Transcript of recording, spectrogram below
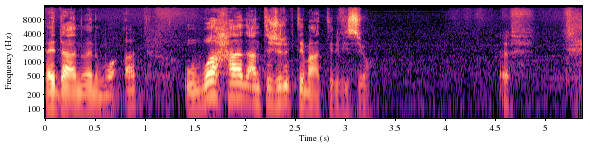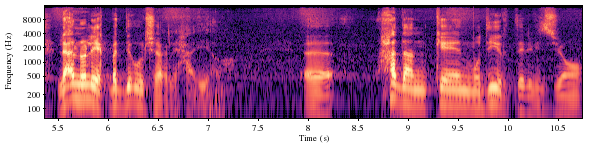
هيدا عنوان مؤقت وواحد عن تجربتي مع التلفزيون. إف. لأنه ليك بدي أقول شغلة حقيقة. أه حدا كان مدير تلفزيون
